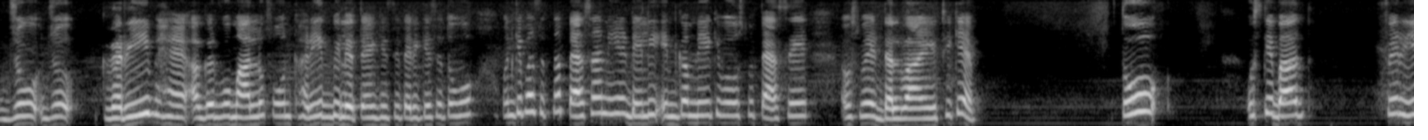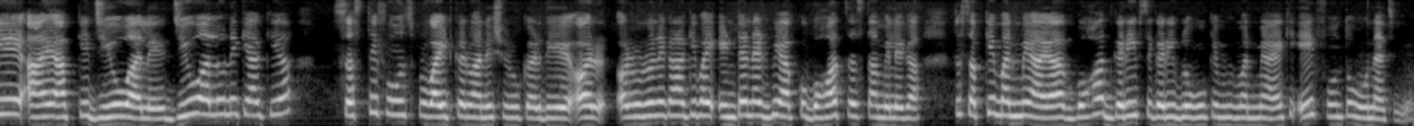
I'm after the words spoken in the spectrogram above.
जो जो गरीब हैं, अगर वो मान लो फ़ोन ख़रीद भी लेते हैं किसी तरीके से तो वो उनके पास इतना पैसा नहीं है डेली इनकम नहीं है कि वो उसमें पैसे उसमें डलवाएँ, ठीक है? तो उसके बाद फिर ये आए आपके जियो वाले। जियो वालों ने क्या किया? सस्ते फ़ोन्स प्रोवाइड करवाने शुरू कर दिए और और उन्होंने कहा कि भाई इंटरनेट भी आपको बहुत सस्ता मिलेगा। तो सबके मन में आया, बहुत गरीब से गरीब लोगों के मन में आया कि एक फ़ोन तो होना चाहिए।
